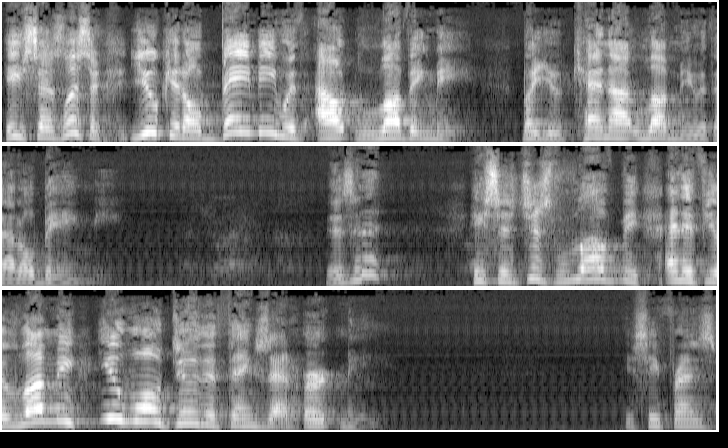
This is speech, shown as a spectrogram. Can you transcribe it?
He says, listen, you can obey me without loving me, but you cannot love me without obeying me. Isn't it? He says, just love me. And if you love me, you won't do the things that hurt me. You see, friends,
